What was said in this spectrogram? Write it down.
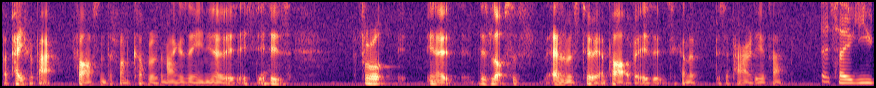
a paperback fastened to the front cover of the magazine. You know, it's, it's yeah. it is for you know, there's lots of elements to it, and part of it is it's a kind of it's a parody of that so you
